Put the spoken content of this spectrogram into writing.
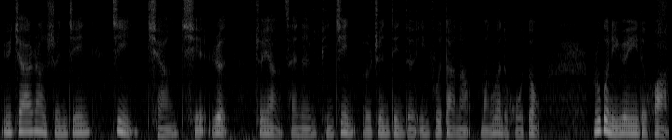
瑜伽让神经既强且韧，这样才能平静而镇定地应付大脑忙乱的活动。如果你愿意的话，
